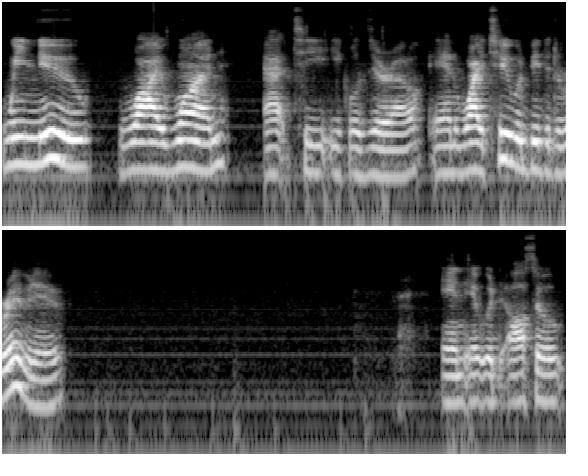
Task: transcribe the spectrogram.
we knew y1 at t equals 0, and y2 would be the derivative, and it would also,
